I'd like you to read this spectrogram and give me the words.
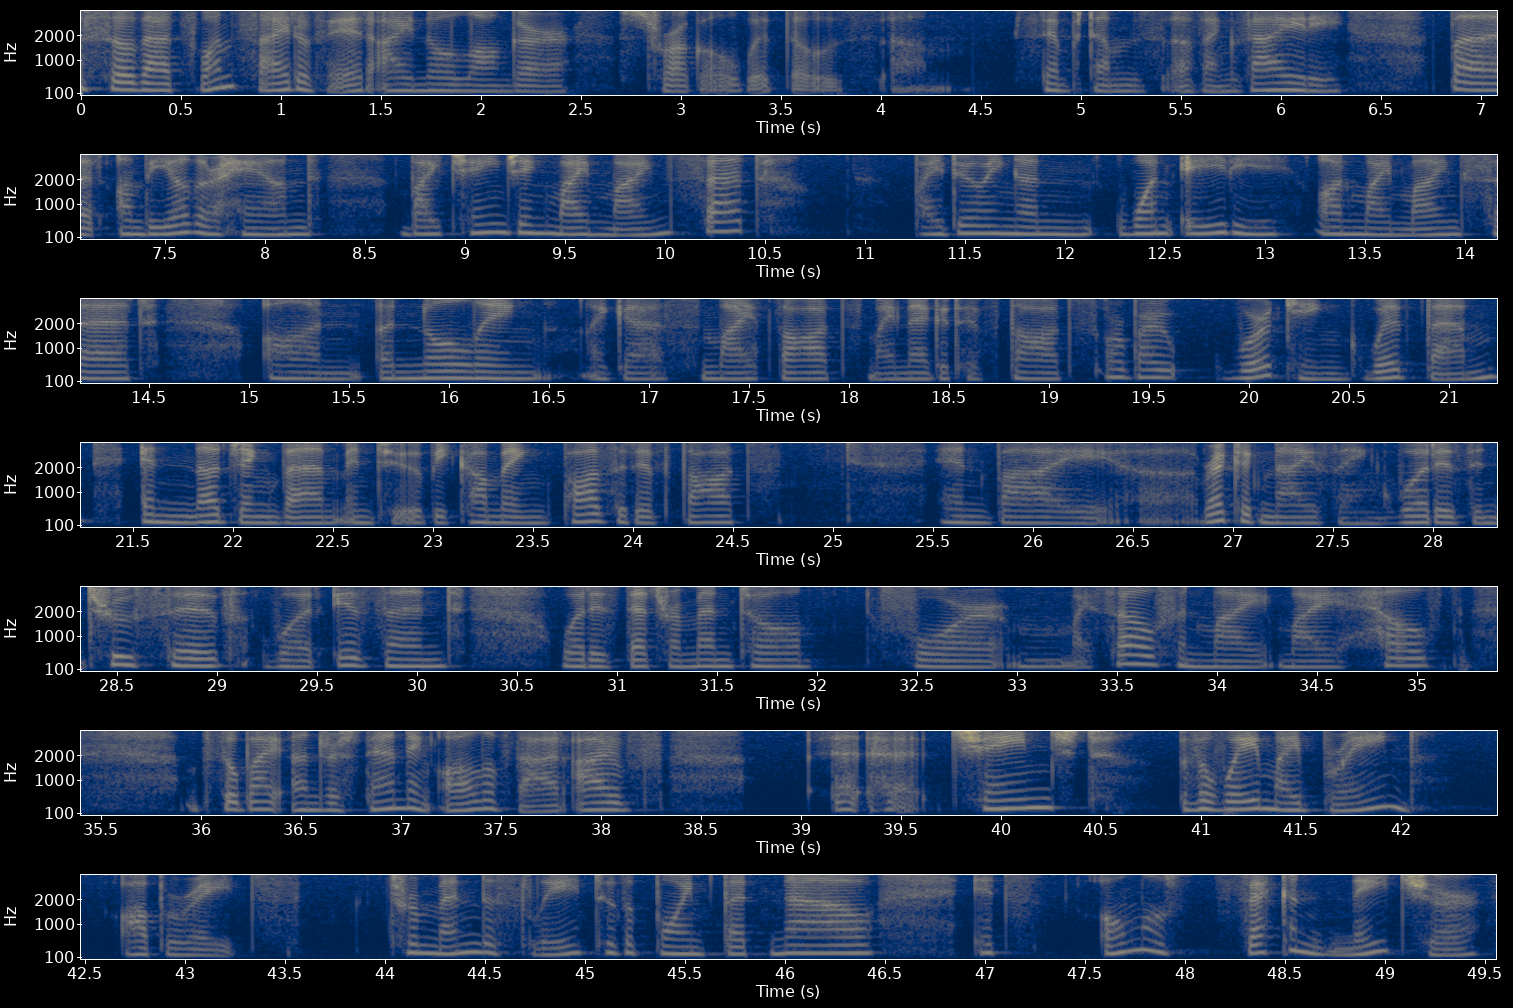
So that's one side of it. I no longer struggle with those um, symptoms of anxiety. But on the other hand, by changing my mindset, by doing an 180 on my mindset, on annulling, I guess, my thoughts, my negative thoughts, or by working with them and nudging them into becoming positive thoughts, and by uh, recognizing what is intrusive, what isn't, what is detrimental for myself and my my health. So by understanding all of that, I've uh, changed the way my brain operates tremendously to the point that now it's almost second nature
